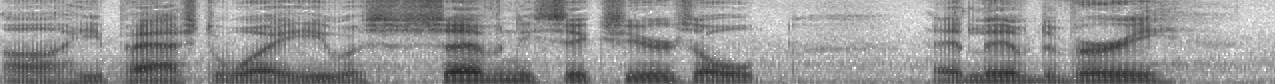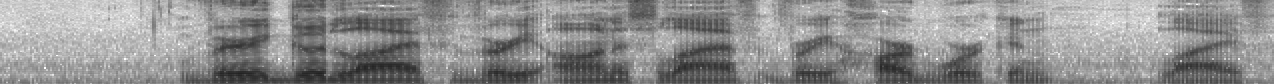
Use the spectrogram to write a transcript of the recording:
Uh, he passed away. He was 76 years old had lived a very very good life very honest life very hardworking life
